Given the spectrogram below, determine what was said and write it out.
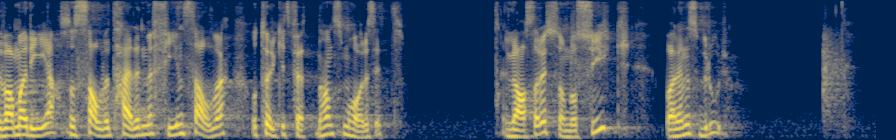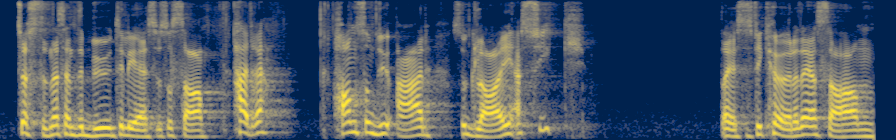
Det var Maria som salvet Herren med fin salve og tørket føttene hans med håret sitt. Lasarus, som lå syk, var hennes bror. Søstrene sendte bud til Jesus og sa, 'Herre, han som du er så glad i, er syk.' Da Jesus fikk høre det, sa han,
